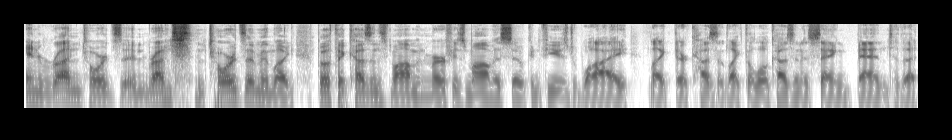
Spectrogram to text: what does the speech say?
and run towards and runs towards him. And like both the cousin's mom and Murphy's mom is so confused why like their cousin like the little cousin is saying Ben to the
